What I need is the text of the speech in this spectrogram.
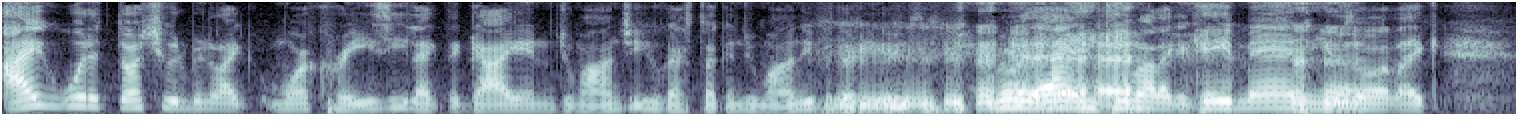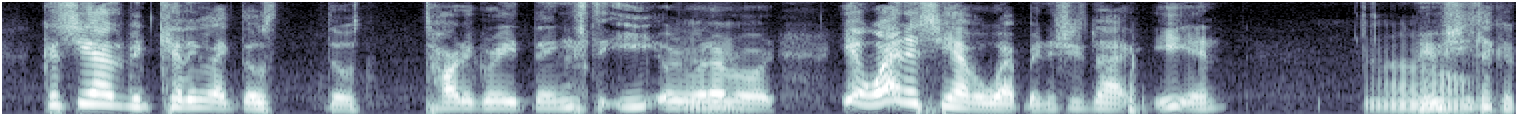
I would have thought she would have been like more crazy, like the guy in Jumanji who got stuck in Jumanji for thirty years. Remember that? And he came out like a caveman, and he was all like, because she has been killing like those those tardigrade things to eat or whatever. Mm-hmm. Or, yeah, why does she have a weapon if she's not eating? Maybe Oh. she's like a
